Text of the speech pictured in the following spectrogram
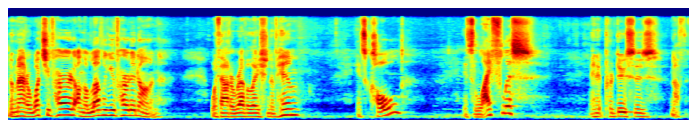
no matter what you've heard on the level you've heard it on, without a revelation of him, it's cold, it's lifeless, and it produces nothing.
